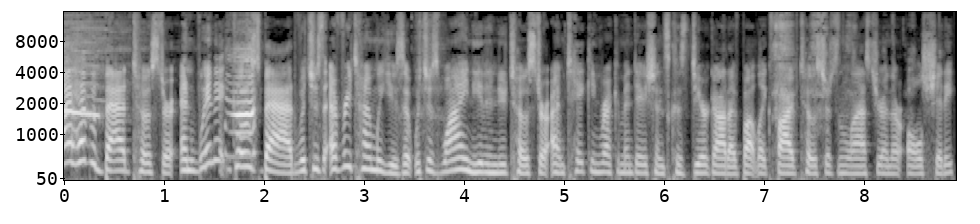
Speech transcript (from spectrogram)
I have a bad toaster, and when it goes bad, which is every time we use it, which is why I need a new toaster. I'm taking recommendations because, dear God, I've bought like five toasters in the last year, and they're all shitty.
